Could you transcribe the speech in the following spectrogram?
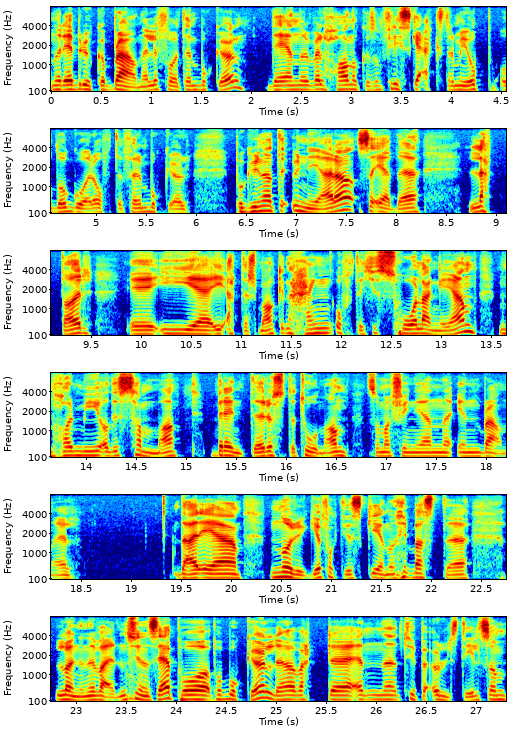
når jeg bruker brown ale i forhold til en bukkøl, det er når jeg vil ha noe som frisker ekstra mye opp, og da går det ofte for en bukkøl. På grunn av at det undergjæra, så er det lettere Eh, i, ettersmak. i ettersmaken henger ofte ikke så lenge igjen, men har mye av de samme brente, røste tonene som man finner i en, en brown ale. Der er Norge faktisk en av de beste landene i verden, synes jeg, på, på bukkøl. Det har vært eh, en type ølstil som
